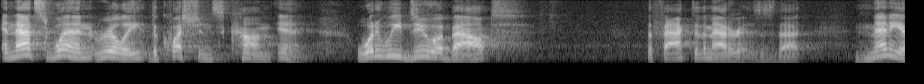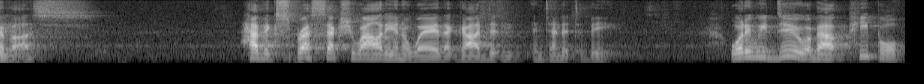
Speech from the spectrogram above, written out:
And that's when really the questions come in. What do we do about the fact of the matter is, is that many of us have expressed sexuality in a way that God didn't intend it to be. What do we do about people,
